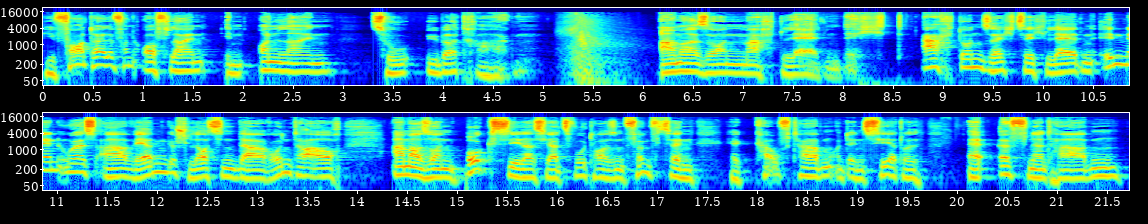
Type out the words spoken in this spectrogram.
die Vorteile von Offline in Online zu übertragen. Amazon macht Läden dicht. 68 Läden in den USA werden geschlossen, darunter auch Amazon Books, die das Jahr 2015 gekauft haben und in Seattle eröffnet haben.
